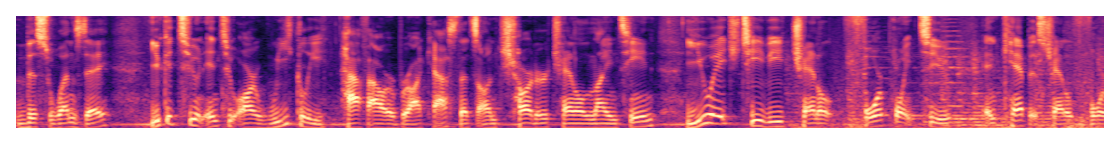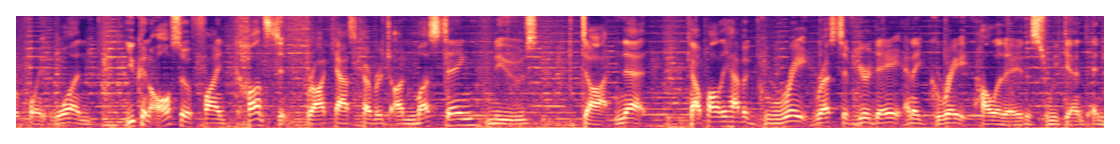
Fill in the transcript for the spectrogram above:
this Wednesday. You could tune into our weekly half-hour broadcast that's on Charter Channel 19, UHTV Channel 4.2, and Campus Channel 4.1. You can also find constant broadcast coverage on MustangNews.net. Cal Poly, have a great rest of your day and a great holiday this weekend, and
